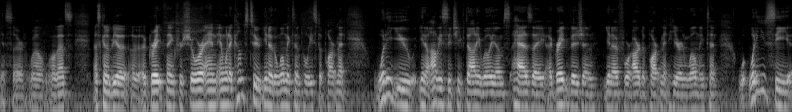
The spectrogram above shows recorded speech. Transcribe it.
Yes, sir. Well, well, that's that's going to be a, a, great thing for sure. And and when it comes to you know the Wilmington Police Department, what do you you know obviously Chief Donnie Williams has a, a great vision you know for our department here in Wilmington. What do you see,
